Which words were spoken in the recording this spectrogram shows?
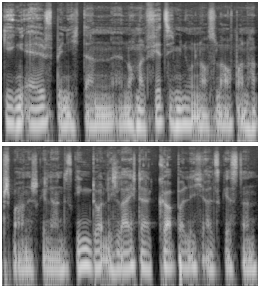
Gegen elf bin ich dann äh, nochmal 40 Minuten aufs Laufbahn und habe Spanisch gelernt. Es ging deutlich leichter körperlich als gestern.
